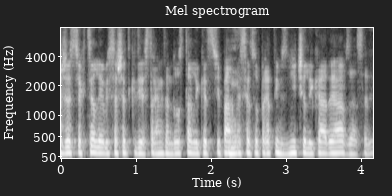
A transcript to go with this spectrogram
že ste chceli, aby sa všetky tie strany tam dostali, keď ste pár nie. mesiacov predtým zničili KDH v zásade.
